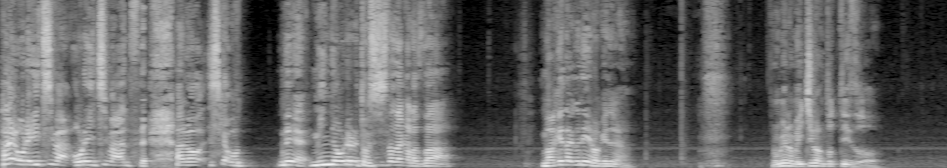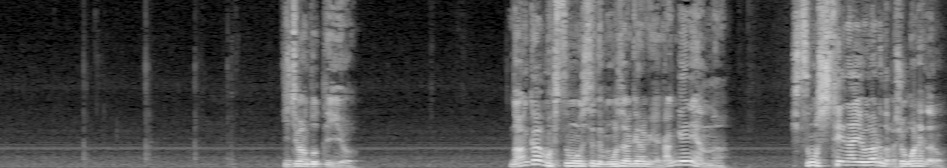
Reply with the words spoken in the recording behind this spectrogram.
はい、俺一番、俺一番つって。あの、しかも、ねみんな俺より年下だからさ、負けたくねえわけじゃん。おめえらも一番取っていいぞ。一番取っていいよ。何回も質問してて申し訳なきゃ関係ねえやんな。質問して内容があるんだからしょうがねえだろ。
